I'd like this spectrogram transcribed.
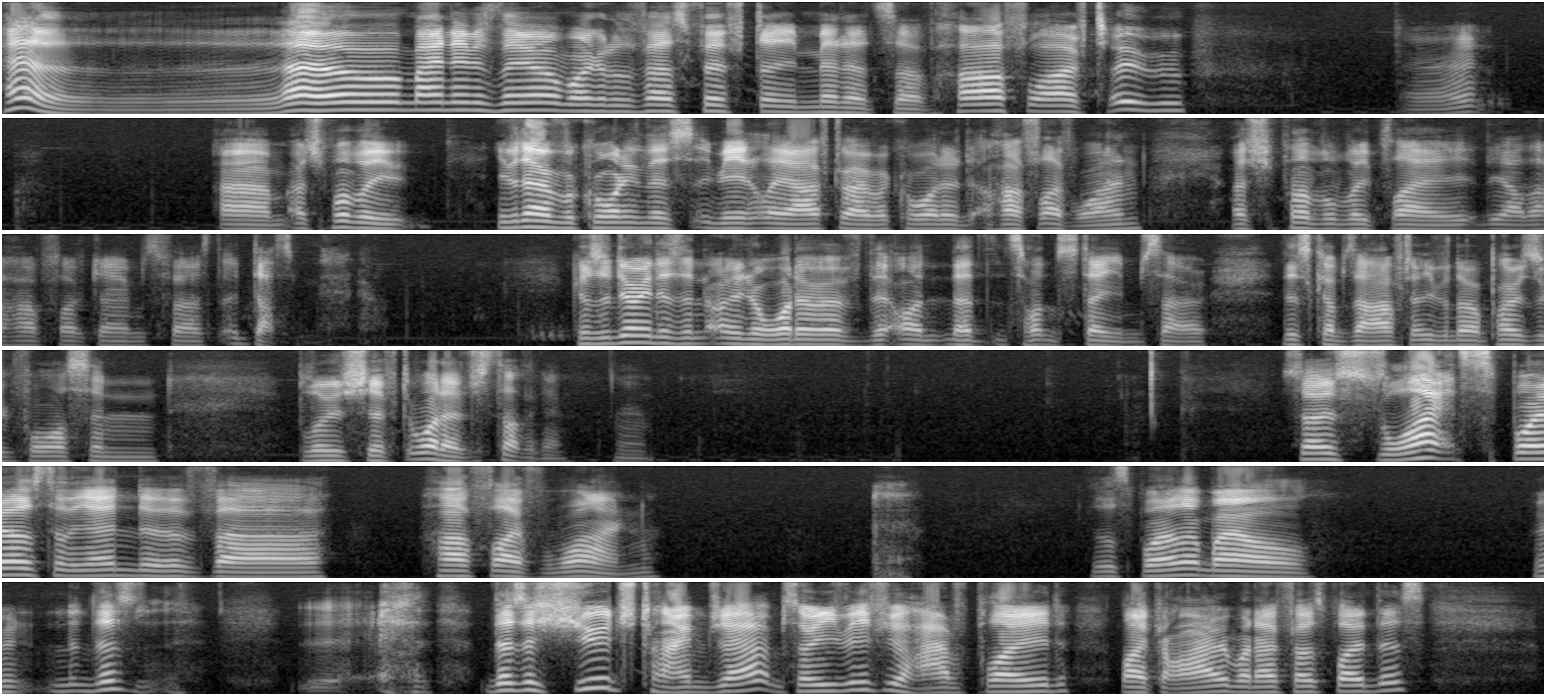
Hello, my name is Leo. and Welcome to the first 15 minutes of Half-Life 2. Alright. Um, I should probably, even though I'm recording this immediately after I recorded Half-Life 1, I should probably play the other Half-Life games first. It doesn't matter. Because I'm doing this in, in order of the on that's on Steam, so this comes after, even though Opposing Force and Blue Shift, whatever, just start the game. Yeah. So, slight spoilers to the end of uh, Half Life 1. the spoiler? Well, there's, there's a huge time jump, so even if you have played, like I, when I first played this,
